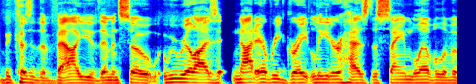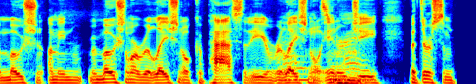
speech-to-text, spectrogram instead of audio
because of the value of them, and so we realize not every great leader has the same level of emotion. I mean, emotional or relational capacity or relational Right, energy. But there's some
